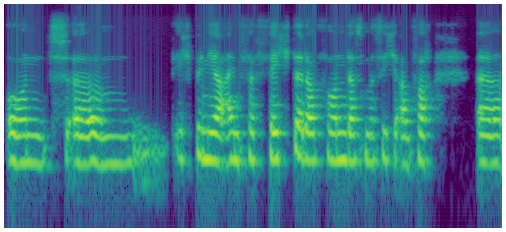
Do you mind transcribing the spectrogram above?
Und ähm, ich bin ja ein Verfechter davon, dass man sich einfach äh,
